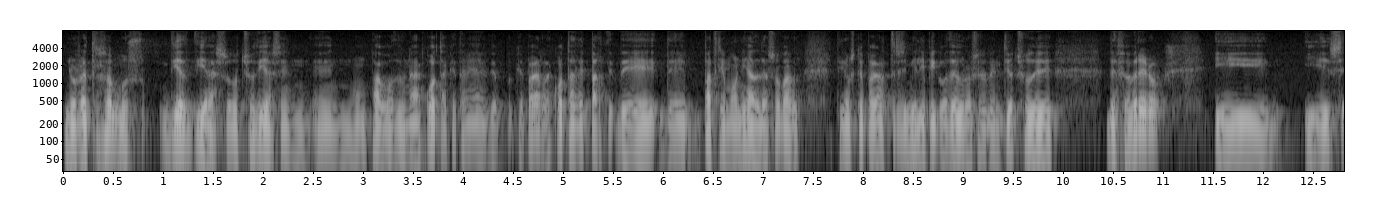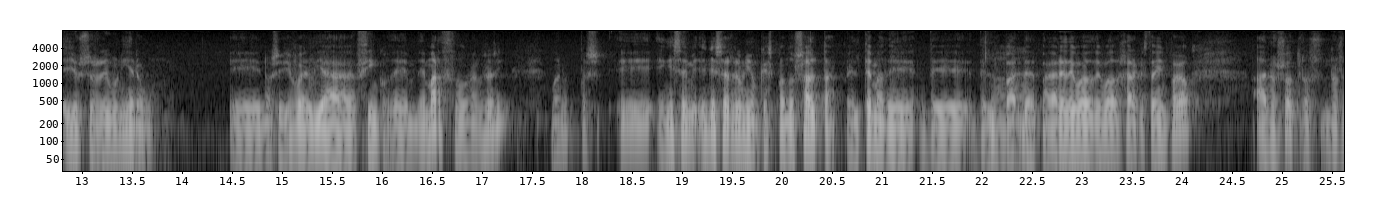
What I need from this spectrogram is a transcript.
nos retrasamos 10 días o 8 días en, un pago de una cuota que tenía que, pagar, la cuota de, de, de, patrimonial de Asobal. Teníamos que pagar 3.000 y pico de euros el 28 de, febrero y ellos se reunieron eh, no sé si fue el día 5 de, de marzo o una cosa así, bueno, pues eh, en, ese, en, esa reunión, que es cuando salta el tema de, de, del, pa, del, pagaré de Guadalajara que está bien pagado, a nosotros nos,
